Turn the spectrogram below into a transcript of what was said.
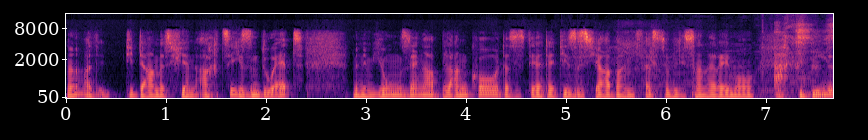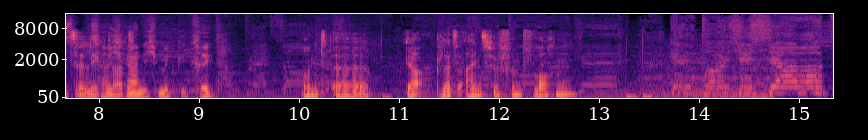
Ne? Also die Dame ist 84. Es ist ein Duett mit einem jungen Sänger, Blanco. Das ist der, der dieses Jahr beim Festival di Sanremo Ach, die Bühne siehste, zerlegt hat. Das habe ich gar nicht mitgekriegt. Und äh, ja, Platz 1 für fünf Wochen. Und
